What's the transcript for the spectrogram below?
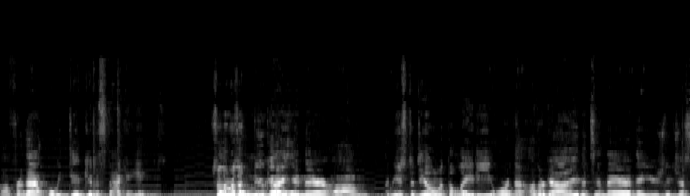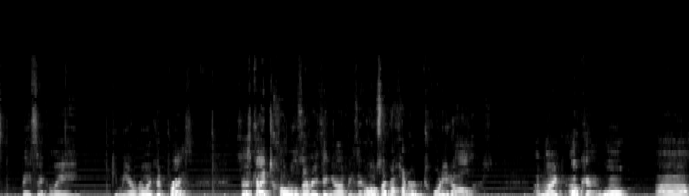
uh, for that, but we did get a stack of games. So there was a new guy in there. Um, I'm used to dealing with the lady or the other guy that's in there, and they usually just basically give me a really good price. So this guy totals everything up. He's like, oh, it's like $120. I'm like, okay, well, uh,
